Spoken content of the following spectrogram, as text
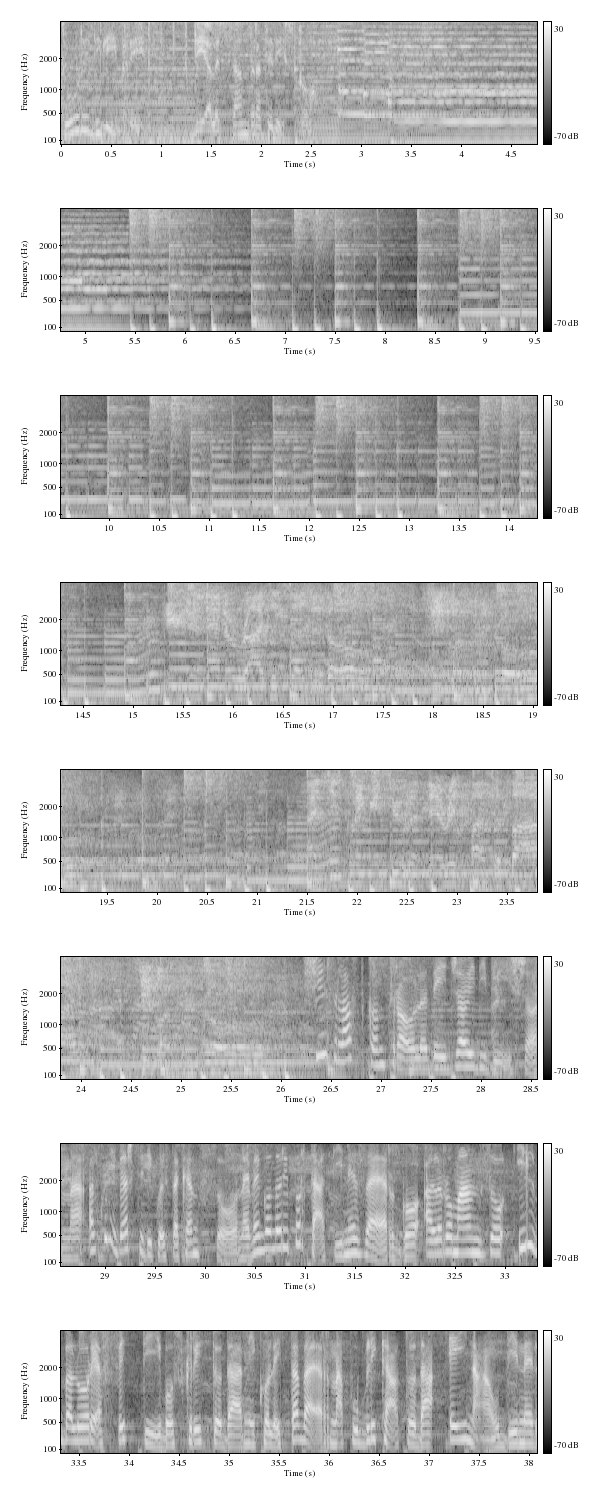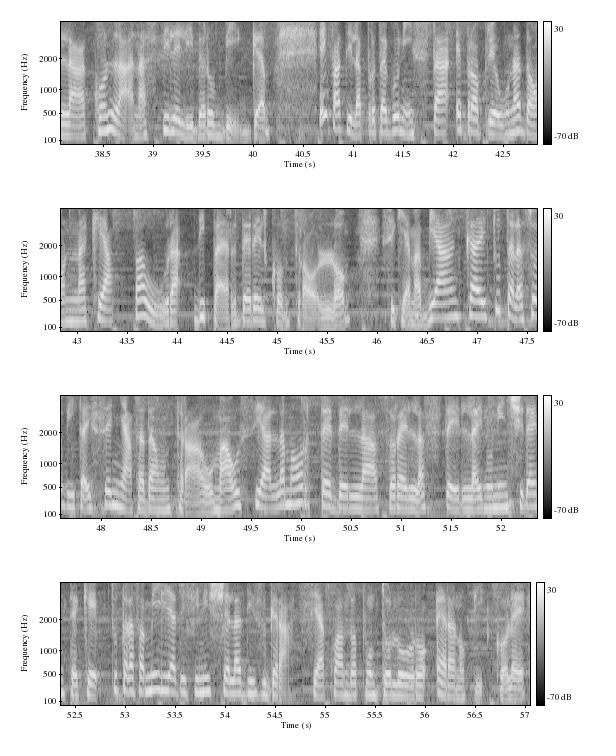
Creature di libri di Alessandra Tedesco. Lost Control dei Joy Division. Alcuni versi di questa canzone vengono riportati in esergo al romanzo Il valore affettivo scritto da Nicoletta Verna, pubblicato da Einaudi nella collana Stile Libero Big. E infatti la protagonista è proprio una donna che ha paura di perdere il controllo. Si chiama Bianca e tutta la sua vita è segnata da un trauma, ossia la morte della sorella Stella in un incidente che tutta la famiglia definisce la disgrazia quando appunto loro erano piccoli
